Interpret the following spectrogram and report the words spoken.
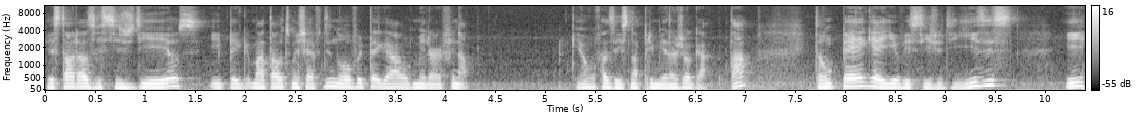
restaurar os vestígios de Eos e matar o último chefe de novo e pegar o melhor final. Eu vou fazer isso na primeira jogada, tá? Então pegue aí o vestígio de Isis e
